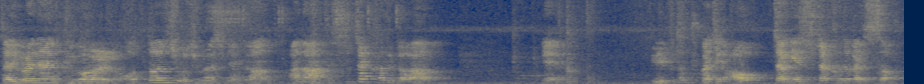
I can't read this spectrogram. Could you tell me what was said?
자, 이번에는 그걸 어떤 식으로 질문하시냐면, 아, 나한테 숫자 카드가, 예, 1부터 9까지 9장의 숫자 카드가 있어.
